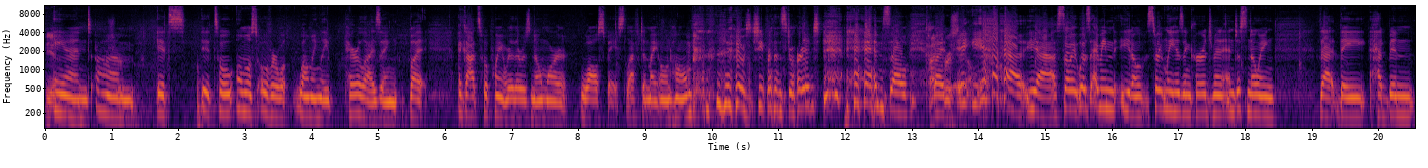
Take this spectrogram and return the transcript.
Yeah. And um, sure. it's it's almost overwhelmingly paralyzing, but it got to a point where there was no more wall space left in my own home. it was cheaper than storage, and so, Time but it, yeah, yeah. So it was. I mean, you know, certainly his encouragement and just knowing that they had been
